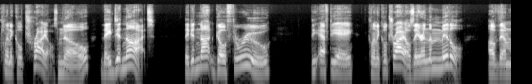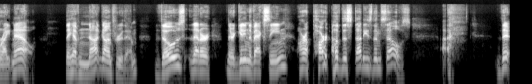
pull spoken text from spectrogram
clinical trials no they did not they did not go through the FDA clinical trials. They are in the middle of them right now. They have not gone through them. Those that are that are getting the vaccine are a part of the studies themselves. Uh, they're,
